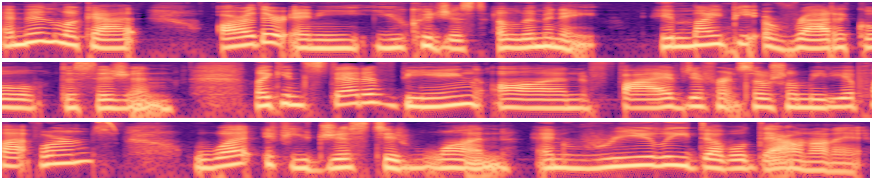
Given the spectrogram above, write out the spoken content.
And then look at are there any you could just eliminate? It might be a radical decision. Like instead of being on five different social media platforms, what if you just did one and really doubled down on it?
